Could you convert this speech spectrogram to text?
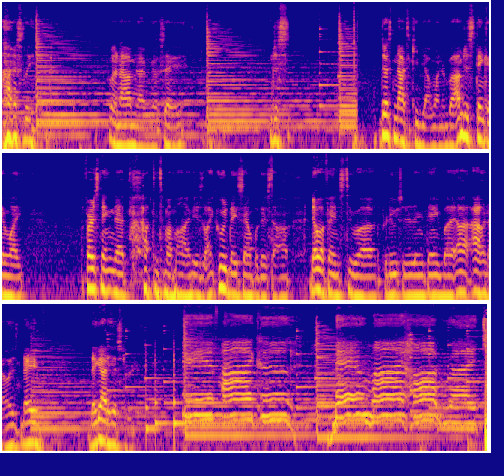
Honestly, well, now I'm not even going to say it. I'm Just just not to keep y'all wondering, but I'm just thinking like the first thing that popped into my mind is like who did they sample this time? No offense to uh, the producers or anything, but I, I don't know. It's, they they got a history. If I could mail my heart right to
